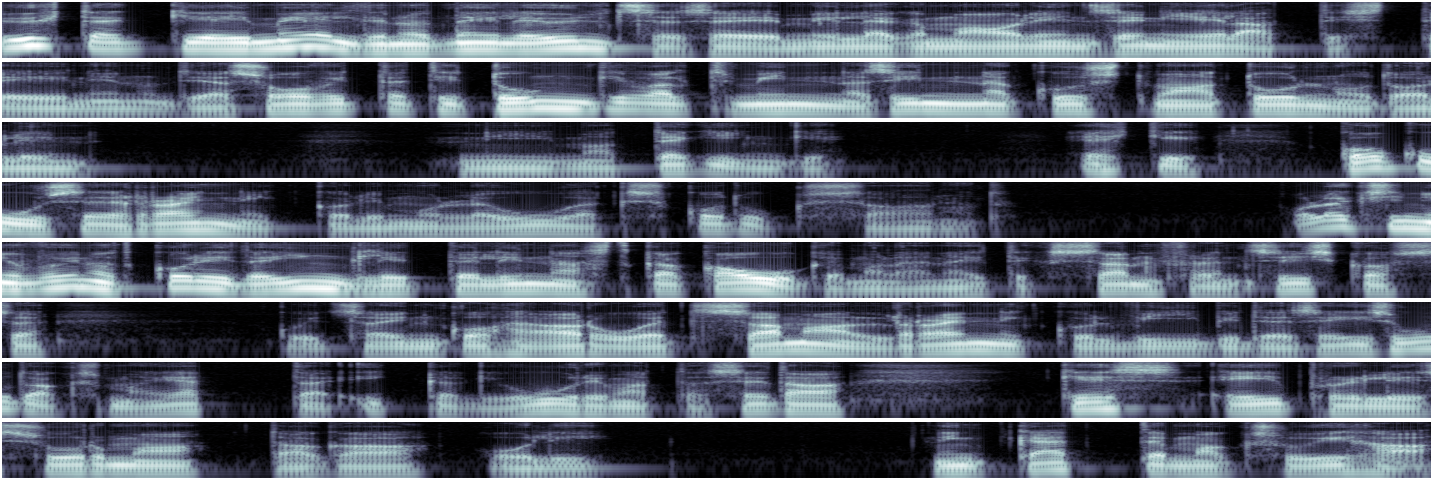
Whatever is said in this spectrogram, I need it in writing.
Ühtäkki ei meeldinud neile üldse see, millega ma olin seni elatist teeninud ja soovitati tungivalt minna sinna, kust ma tulnud olin. nii ma tegingi, ehkki kogu see rannik oli mulle uueks koduks saanud oleksin ju võinud kolida Inglite linnast ka kaugemale, näiteks San Franciscosse, kuid sain kohe aru, et samal rannikul viibides ei suudaks ma jätta ikkagi uurimata seda, kes Aprili surma taga oli. ning kättemaksu iha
